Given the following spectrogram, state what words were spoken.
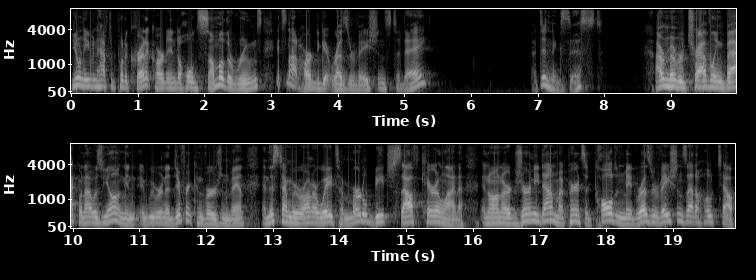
You don't even have to put a credit card in to hold some of the rooms. It's not hard to get reservations today. That didn't exist. I remember traveling back when I was young, and, we were in a different conversion van. And this time we were on our way to Myrtle Beach, South Carolina. And on our journey down, my parents had called and made reservations at a hotel.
